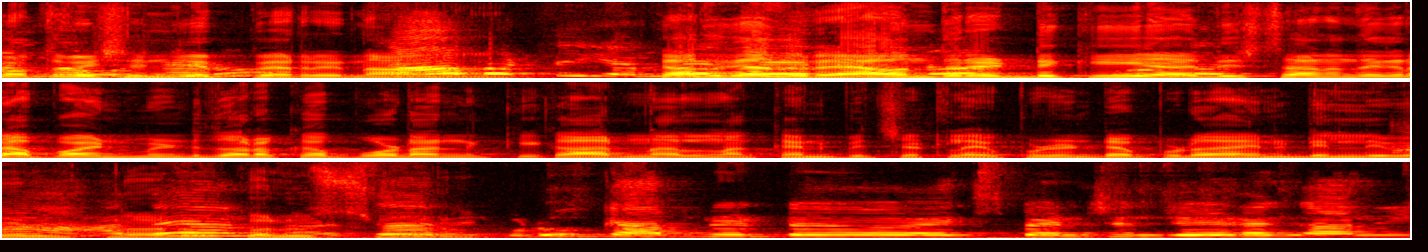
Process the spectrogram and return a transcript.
కొత్త విషయం. చెప్పారు కాదు కాదు రేవంత్ రెడ్డికి అధిష్టానం దగ్గర అపాయింట్మెంట్ దొరకకపోవడానికి కారణాలు నాకు కనిపించట్లేదు. ఎప్పుడంటే అప్పుడు ఆయన ఢిల్లీ వెళ్తున్నారు కలుస్తున్నారు. ఇప్పుడు కేబినెట్ ఎక్స్పెన్షన్ చేయడం కానీ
